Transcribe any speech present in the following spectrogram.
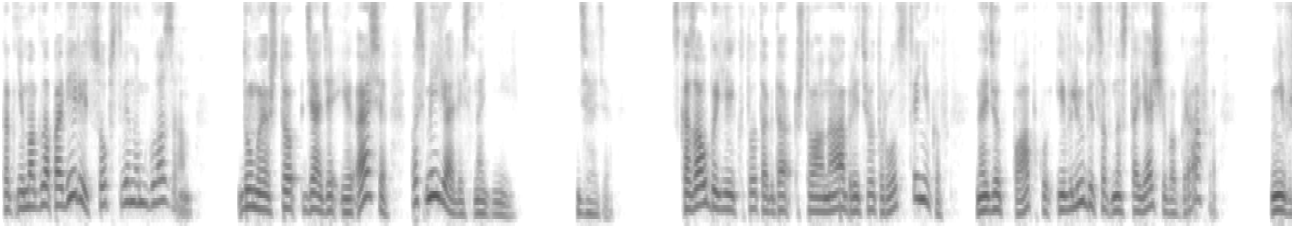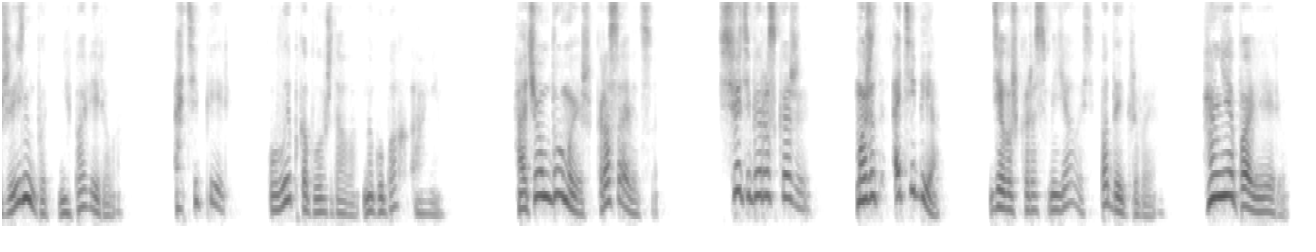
как не могла поверить собственным глазам, думая, что дядя и Ася посмеялись над ней. Дядя, Сказал бы ей кто тогда, что она обретет родственников, найдет папку и влюбится в настоящего графа, ни в жизнь бы не поверила. А теперь улыбка блуждала на губах Ани. «О чем думаешь, красавица? Все тебе расскажи. Может, о тебе?» Девушка рассмеялась, подыгрывая. «Не поверю.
